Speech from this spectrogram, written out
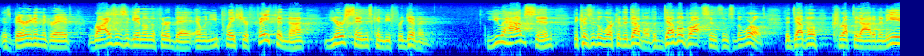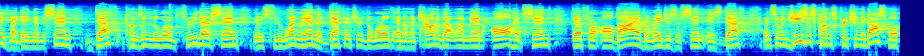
is buried in the grave, rises again on the third day. And when you place your faith in that, your sins can be forgiven. You have sin because of the work of the devil. The devil brought sins into the world. The devil corrupted Adam and Eve by getting them to sin. Death comes into the world through their sin. It was through one man that death entered the world, and on account of that one man, all have sinned. Therefore, all die. The wages of sin is death. And so when Jesus comes preaching the gospel,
